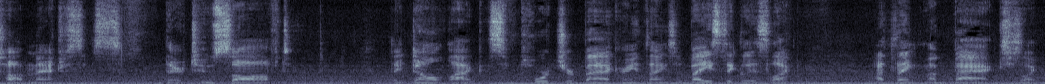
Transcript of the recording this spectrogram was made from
top mattresses. They're too soft. They don't like support your back or anything. So basically it's like, I think my back's just like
